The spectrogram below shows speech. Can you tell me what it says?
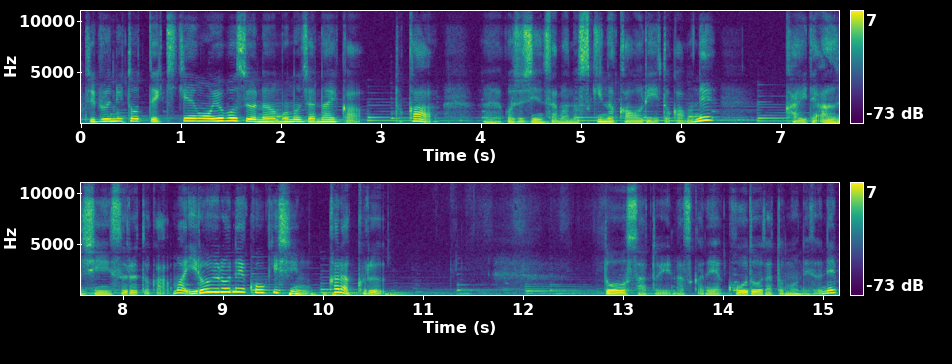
自分にとって危険を及ぼすようなものじゃないかとか、え、ご主人様の好きな香りとかもね。嗅いで安心するとかまあいろいろね好奇心から来る動作といいますかね行動だと思うんですよね。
